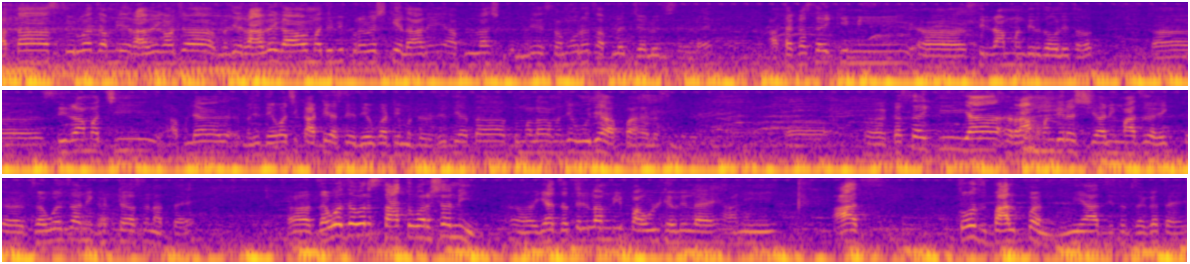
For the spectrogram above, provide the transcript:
आता सुरुवात आम्ही रावेगावच्या म्हणजे रावे गावामध्ये मी प्रवेश केला आणि आपल्याला म्हणजे समोरच आपलं जल्लोष दिसलेलं आहे. कसं आहे की मी श्रीराम मंदिर जवळ येत आहोत. श्रीरामाची आपल्या म्हणजे देवाची काठी असते देवकाठी म्हटलं जाते ती आता तुम्हाला म्हणजे उद्या पाहायला मिळेल. कसं आहे की या राम मंदिराशी आणि माझं एक जवळचं आणि घट्ट असं नातं आहे. जवळजवळ सात वर्षांनी या जत्रेला मी पाऊल ठेवलेलं आहे आणि आज तोच बालपण मी आज इथं जगत आहे.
